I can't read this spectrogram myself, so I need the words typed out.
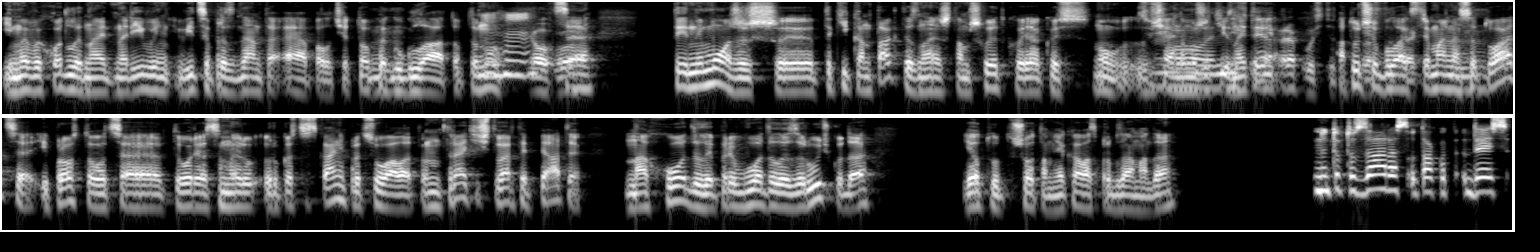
і ми виходили навіть на рівень віце-президента Apple чи топи. Гугла. Тобто, ну Мгм. Ого. це ти не можеш е, такі контакти, знаєш, там швидко якось ну в звичайному Ну, житті знайти. А тут ще була так. екстремальна Мгм. ситуація, і просто оця теорія семи ру- рукостискань працювала. Там третє, четверте, п'яте находили, приводили за ручку. Да? Я тут, що там, яка у вас проблема? Да? Ну тобто зараз, отак, от десь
